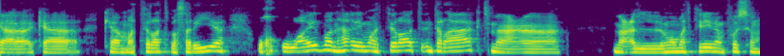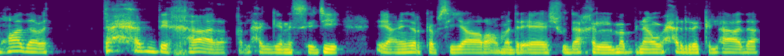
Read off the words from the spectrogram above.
ك ك كمؤثرات بصرية. وأيضا هذه مؤثرات interact مع مع الممثلين أنفسهم وهذا تحدي خارق حقين ال CG يعني يركب سيارة وما أدري إيش وداخل المبنى ويحرك هذا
